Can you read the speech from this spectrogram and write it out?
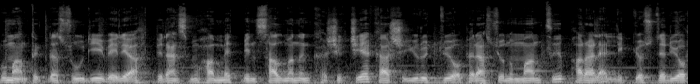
Bu mantıkla Suudi Veliaht Prens Muhammed Bin Salman'ın Kaşıkçı'ya karşı yürüttüğü operasyonun mantığı paralellik gösteriyor.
